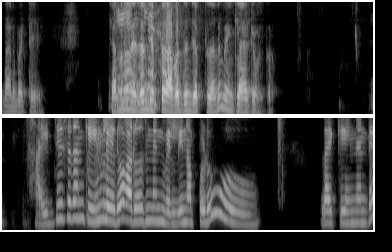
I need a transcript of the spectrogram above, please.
దాన్ని బట్టి చంద్ర నిజం చెప్తుంది అబద్ధం చెప్తుందని మేము క్లారిటీ ఉంటాం. హైడ్ చేసేదానికి ఏం లేదు. ఆ రోజు నేను వెళ్ళినప్పుడు లైక్ ఏంటంటే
